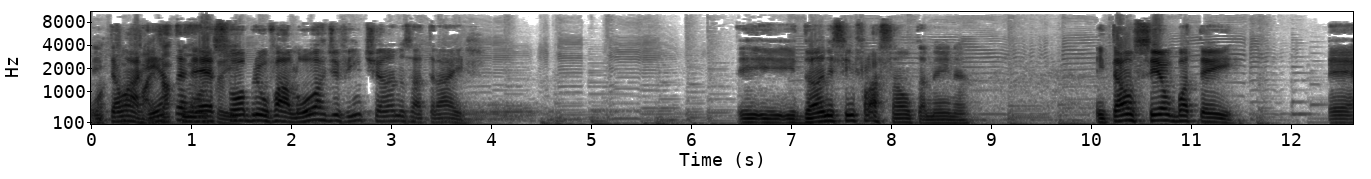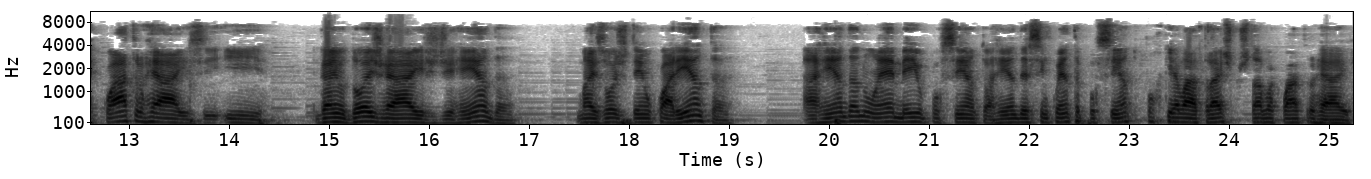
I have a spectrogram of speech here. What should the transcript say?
Então a renda a é sobre o valor de 20 anos atrás. E, e dane-se inflação também, né? Então, se eu botei é, 4 reais e, e ganho 2 reais de renda, mas hoje tenho 40, a renda não é meio por cento, a renda é 50%, porque lá atrás custava 4 reais.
